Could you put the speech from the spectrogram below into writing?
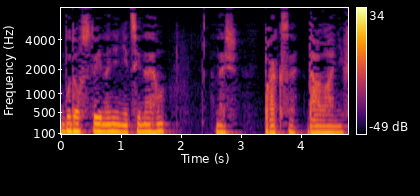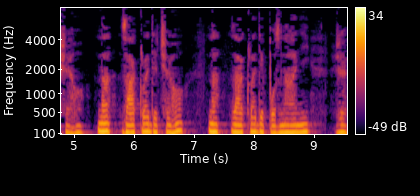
budovství není nic jiného, než praxe dávání všeho. Na základě čeho? Na základě poznání, že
